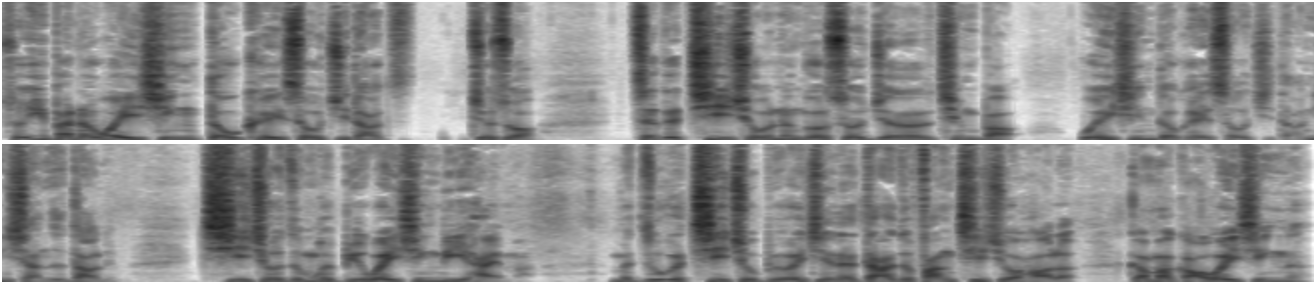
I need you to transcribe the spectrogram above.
所以一般的卫星都可以收集到，就是说这个气球能够收集到的情报，卫星都可以收集到。你想这道理，气球怎么会比卫星厉害嘛？那如果气球比卫星呢，大家就放气球好了，干嘛搞卫星呢？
